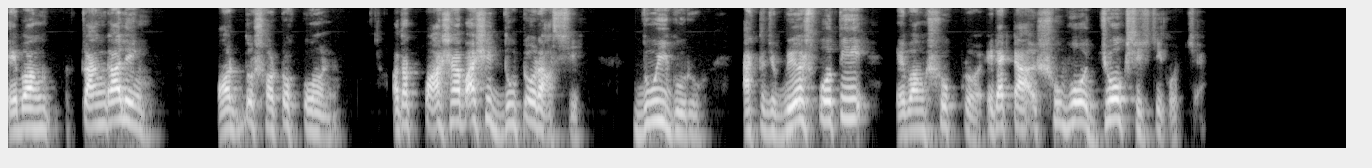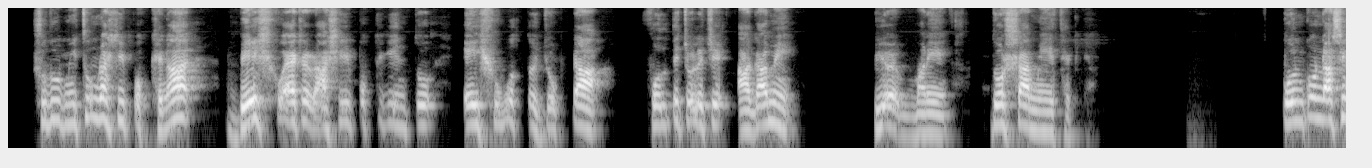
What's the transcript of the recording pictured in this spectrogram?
এবং ট্রাঙ্গালিং অর্ধ কোণ, অর্থাৎ পাশাপাশি দুটো রাশি, দুই গুরু। একটা হচ্ছে বৃহস্পতি এবং শুক্র, এটা একটা শুভ যোগ সৃষ্টি করছে। শুধু মিথুন রাশির পক্ষে না বেশ কয়েকটা রাশির পক্ষে কিন্তু এই শুভত্ব যোগটা ফলতে চলেছে আগামী মানে দোসরা মে থেকে। কোন কোন রাশি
